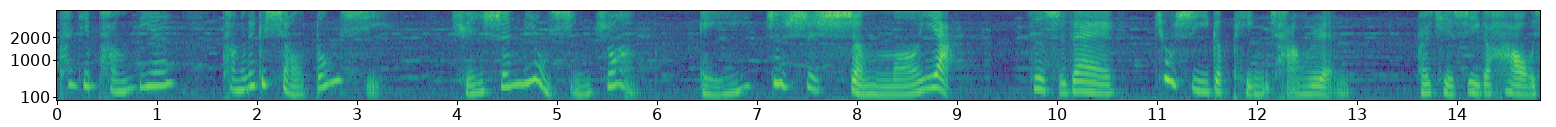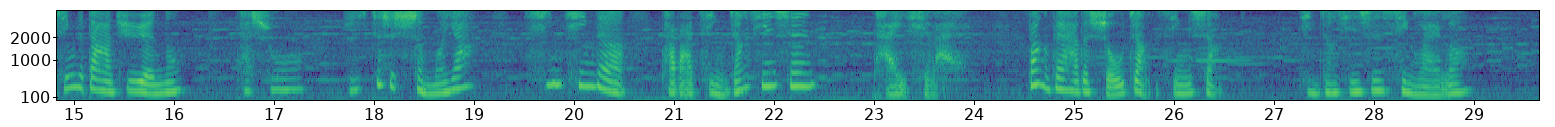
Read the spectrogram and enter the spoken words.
看见旁边躺了一个小东西，全身没有形状。哎，这是什么呀？这实在就是一个平常人，而且是一个好心的大巨人哦。他说：“哎，这是什么呀？”轻轻的，他把紧张先生抬起来，放在他的手掌心上。紧张先生醒来了，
